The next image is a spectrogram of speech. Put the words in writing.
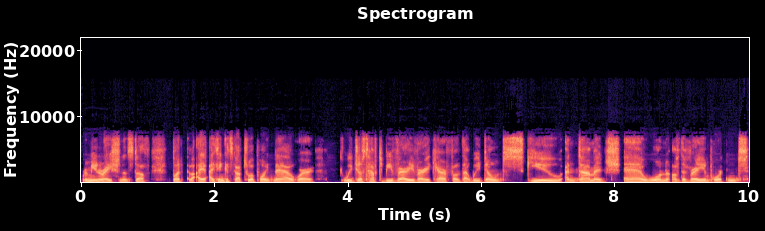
remuneration and stuff. But i i think it's got to a point now where we just have to be very, very careful that we don't skew and damage uh, one of the very important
